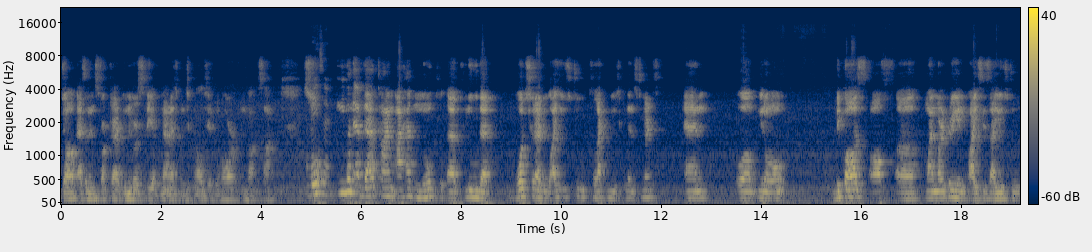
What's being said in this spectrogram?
job as an instructor at University of Management Technology at Lahore in Pakistan. So Amazing. even at that time, I had no cl- uh, clue that what should I do. I used to collect musical instruments, and uh, you know, because of uh, my Mercury in Pisces, I used to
